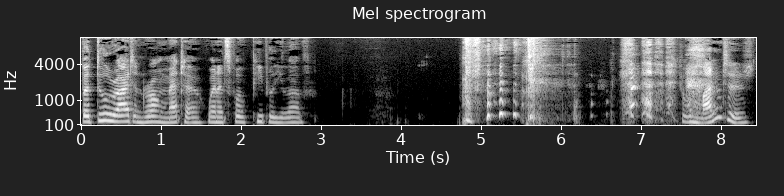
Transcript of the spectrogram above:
But do right and wrong matter when it's for people you love. Romantisch.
